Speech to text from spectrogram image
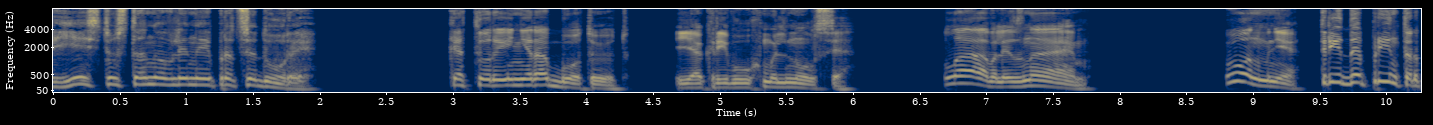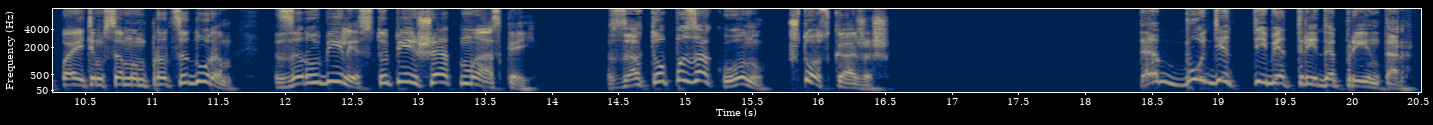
есть установленные процедуры». «Которые не работают», — я криво ухмыльнулся. «Плавали, знаем. Вон мне, 3D-принтер по этим самым процедурам зарубили с тупейшей отмазкой. Зато по закону, что скажешь?» «Да будет тебе 3D-принтер!»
